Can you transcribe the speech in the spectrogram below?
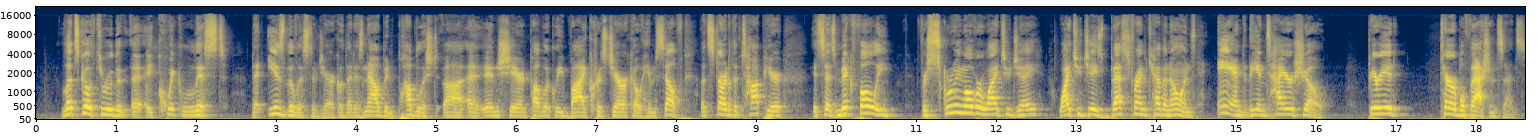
let's go through the, a, a quick list that is the list of Jericho that has now been published uh, and shared publicly by Chris Jericho himself. Let's start at the top here. It says Mick Foley for screwing over Y2J, Y2J's best friend Kevin Owens, and the entire show. Period. Terrible fashion sense.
